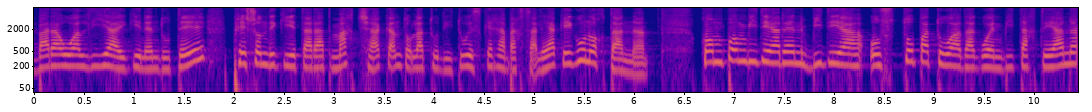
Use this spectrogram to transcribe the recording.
baraualdia eginen dute, presondegietarat martxak antolatu ditu ezkerra barzaleak egun hortan. Konponbidearen bidea oztopatua dagoen bitartean,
